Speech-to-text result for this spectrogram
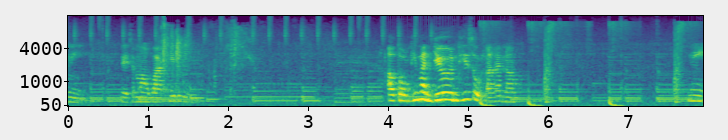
นี่เดี๋ยวจะมาวัดให้ดู เอาตรงที่มันยื่นที่สุดแล้วกันเนาะนี่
